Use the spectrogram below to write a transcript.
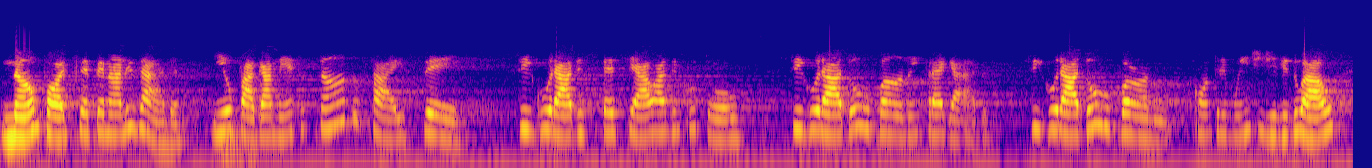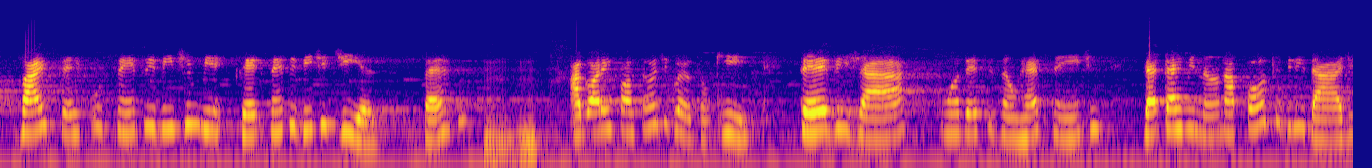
Não pode ser penalizada. E o pagamento tanto faz ser segurado especial agricultor, segurado urbano empregado, segurado urbano contribuinte individual, vai ser por 120, 120 dias, certo? Uhum. Agora é importante, Gleuton, que teve já uma decisão recente determinando a possibilidade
